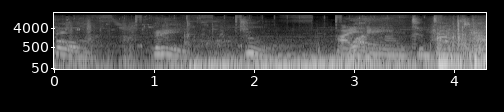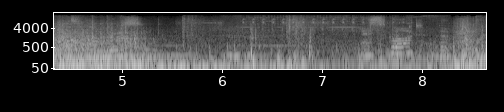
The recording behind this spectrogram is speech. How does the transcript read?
four, three, two, I One. aim to die. mercy. Escort the payload.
